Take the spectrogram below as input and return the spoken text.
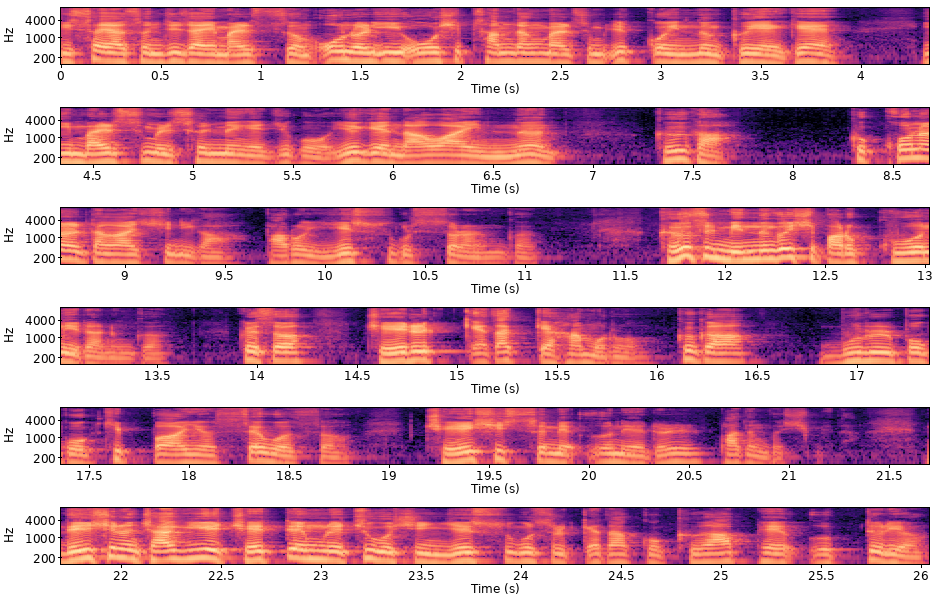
이사야 선지자의 말씀, 오늘 이 53장 말씀을 읽고 있는 그에게 이 말씀을 설명해 주고 여기에 나와 있는 그가 그 고난을 당하신 이가 바로 예수 그리스도라는 것. 그것을 믿는 것이 바로 구원이라는 것. 그래서 죄를 깨닫게 함으로 그가 물을 보고 기뻐하여 세워서 죄 씻음의 은혜를 받은 것입니다. 내시는 자기의 죄 때문에 죽으신 예수 그리스도를 깨닫고 그 앞에 엎드려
